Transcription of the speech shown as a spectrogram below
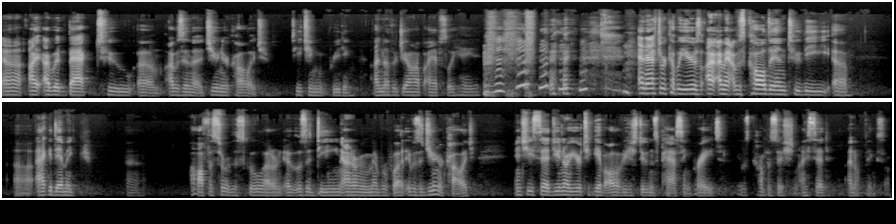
Uh, I, I went back to, um, I was in a junior college teaching reading, another job I absolutely hated. and after a couple of years, I, I mean, I was called into the uh, uh, academic uh, officer of the school. I don't. It was a dean. I don't remember what. It was a junior college, and she said, "You know, you're to give all of your students passing grades." It was composition. I said, "I don't think so."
